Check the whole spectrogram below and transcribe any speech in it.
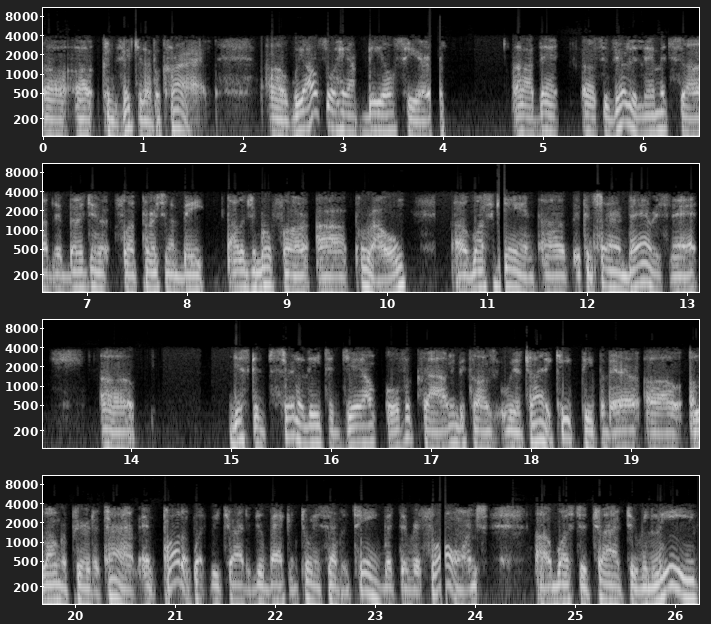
uh, uh convicted of a crime. Uh, we also have bills here uh, that severely limits the ability for a person to be eligible for parole. once again, the concern there is that this could certainly lead to jail overcrowding because we're trying to keep people there uh, a longer period of time. And part of what we tried to do back in 2017 with the reforms uh, was to try to relieve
